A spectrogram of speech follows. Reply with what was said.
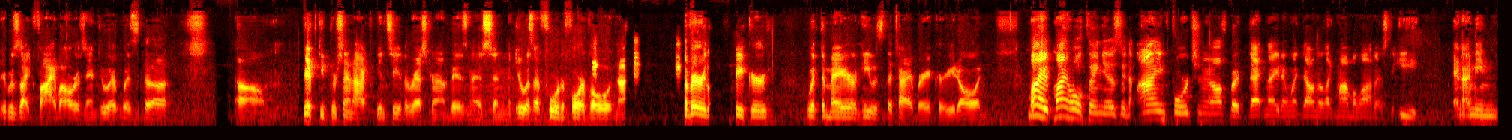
it was like five hours into it, was the um, 50% occupancy of the restaurant business, and it was a four to four vote. And I, the very speaker with the mayor, and he was the tiebreaker, you know. And my my whole thing is, and I'm fortunate enough, but that night I went down to like Mama Lata's to eat, and I mean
